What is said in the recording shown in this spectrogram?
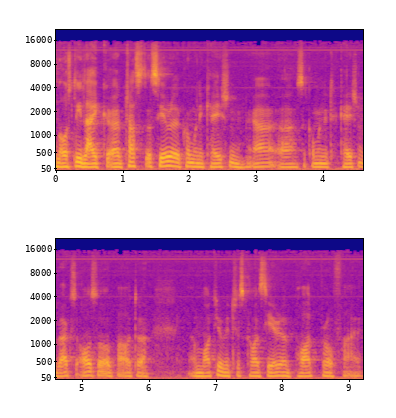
mostly like uh, just a serial communication. Yeah? Uh, the communication works also about a, a, module which is called serial port profile.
